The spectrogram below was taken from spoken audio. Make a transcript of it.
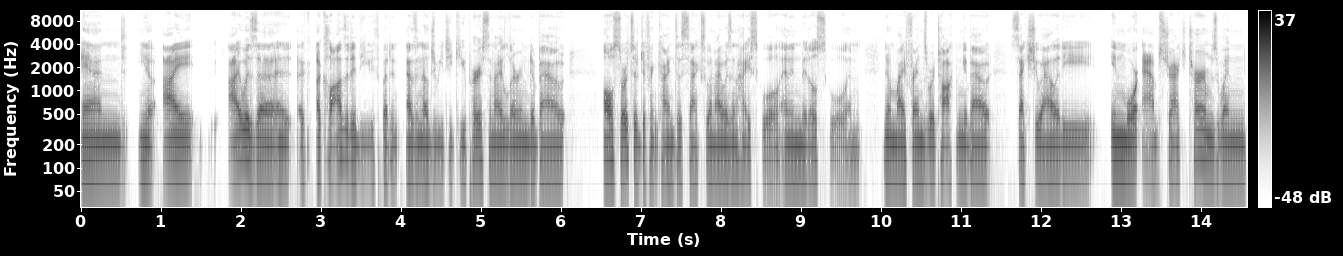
yeah. And you know, I I was a, a, a closeted youth, but as an LGBTQ person, I learned about all sorts of different kinds of sex when I was in high school and in middle school. And, you know, my friends were talking about sexuality in more abstract terms when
